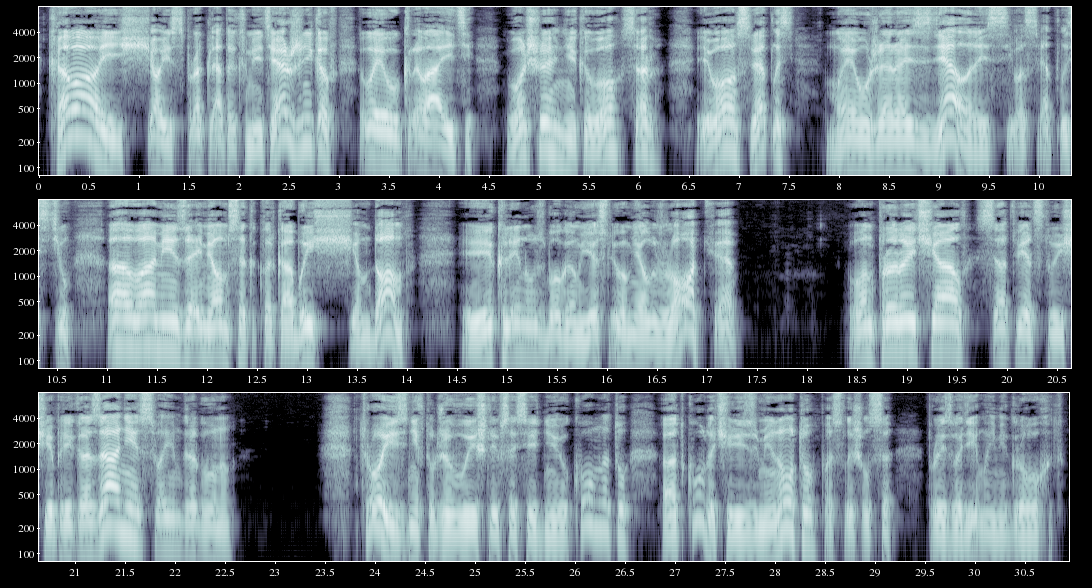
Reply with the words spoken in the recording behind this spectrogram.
кого еще из проклятых мятежников вы укрываете? — Больше никого, сэр. Его светлость мы уже разделались с его светлостью, а вами займемся, как только обыщем дом. И, клянусь богом, если вы мне лжете...» Он прорычал соответствующее приказание своим драгунам. Трое из них тут же вышли в соседнюю комнату, откуда через минуту послышался производимый ими грохот.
